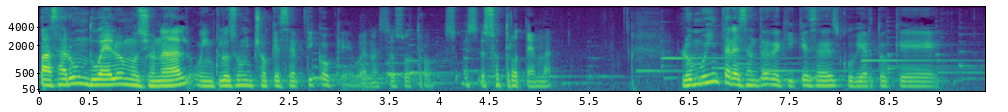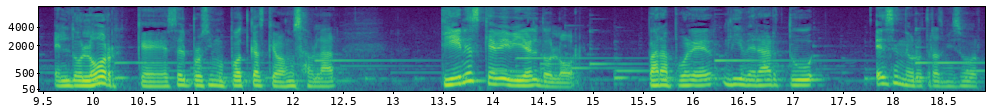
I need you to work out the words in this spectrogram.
pasar un duelo emocional o incluso un choque séptico, que bueno, esto es otro, otro tema. Lo muy interesante de aquí que se ha descubierto que el dolor, que es el próximo podcast que vamos a hablar, tienes que vivir el dolor para poder liberar tú ese neurotransmisor,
